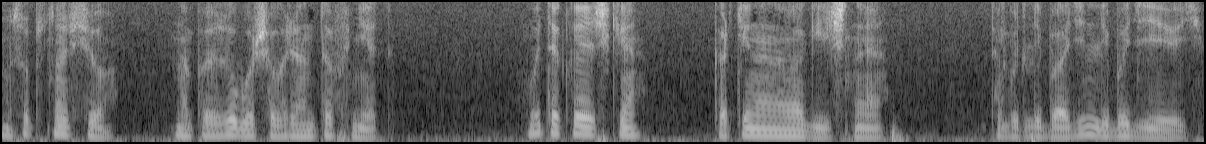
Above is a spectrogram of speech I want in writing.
Ну, собственно, все. На повезло больше вариантов нет. В этой клеточке картина аналогичная. Это будет либо 1, либо 9.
